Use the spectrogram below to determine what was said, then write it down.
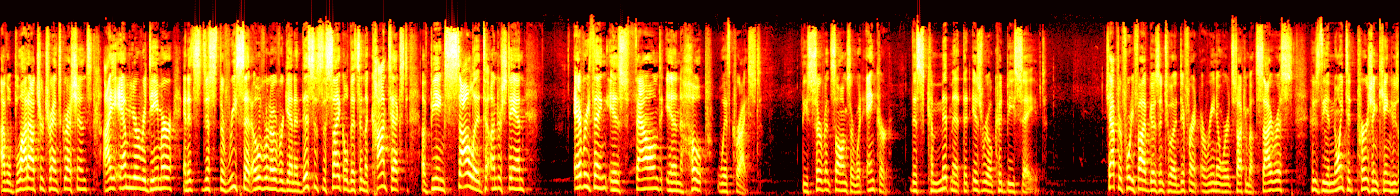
I will blot out your transgressions. I am your redeemer. And it's just the reset over and over again. And this is the cycle that's in the context of being solid to understand everything is found in hope with Christ. These servant songs are what anchor this commitment that Israel could be saved. Chapter 45 goes into a different arena where it's talking about Cyrus, who's the anointed Persian king who's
